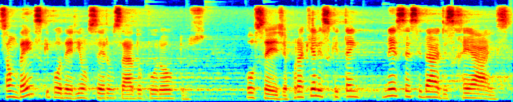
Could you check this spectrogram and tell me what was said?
São bens que poderiam ser usados por outros, ou seja, por aqueles que têm necessidades reais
